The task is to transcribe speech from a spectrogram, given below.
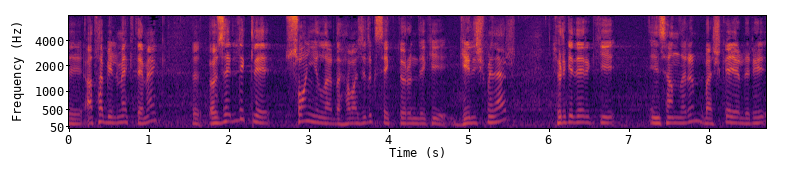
e, atabilmek demek. E, özellikle son yıllarda havacılık sektöründeki gelişmeler Türkiye'deki insanların başka yerleri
